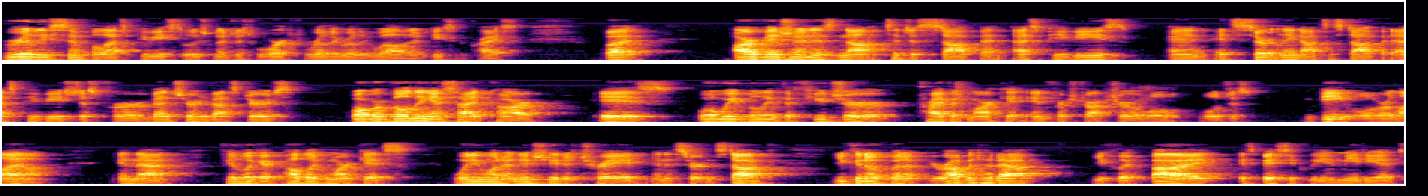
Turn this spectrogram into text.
really simple SPV solution that just worked really, really well at a decent price. But our vision is not to just stop at SPVs, and it's certainly not to stop at SPVs just for venture investors. What we're building at Sydecar is what we believe the future private market infrastructure will will just be, will rely on. In that, if you look at public markets, when you want to initiate a trade in a certain stock, you can open up your Robinhood app, you click buy, it's basically immediate.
